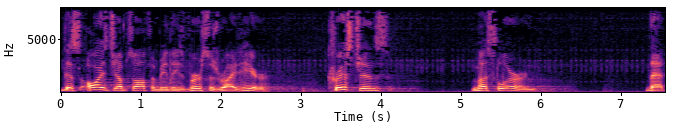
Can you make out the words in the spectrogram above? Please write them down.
This always jumps off at me, these verses right here. Christians must learn that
